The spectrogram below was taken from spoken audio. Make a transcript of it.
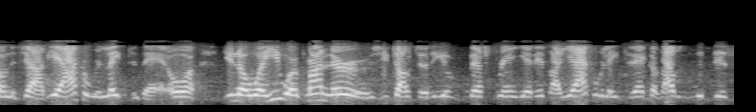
on the job. Yeah I can relate to that. Or you know what he worked my nerves. You talk to your best friend yeah it's like yeah I can relate to that because I was with this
